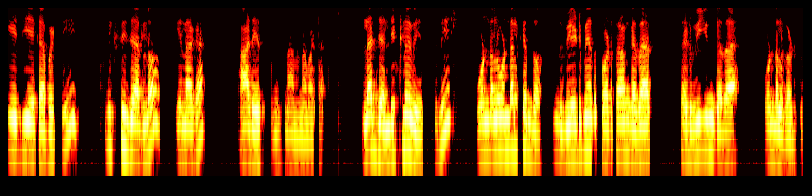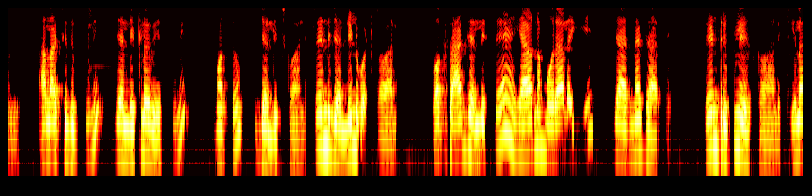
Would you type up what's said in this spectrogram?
కేజీయే కాబట్టి మిక్సీ జార్లో ఇలాగా ఆడేసుకుంటున్నాను అన్నమాట ఇలా జల్లిట్లో వేసుకుని ఉండలు ఉండల కింద వస్తుంది. వేడి మీద కొడతాం కదా తడివియం కదా ఉండలు కడుతుంది. అలా చిదుపుకుని జల్లిట్లో వేసుకుని మొత్తం జల్లించుకోవాలి. రెండు జల్లీలు పట్టుకోవాలి. ఒకసారి జల్లిస్తే ఏమన్నా మురాలు అయ్యి జారినా జారుతాయి. రెండు ట్రిప్పులు వేసుకోవాలి. ఇలా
